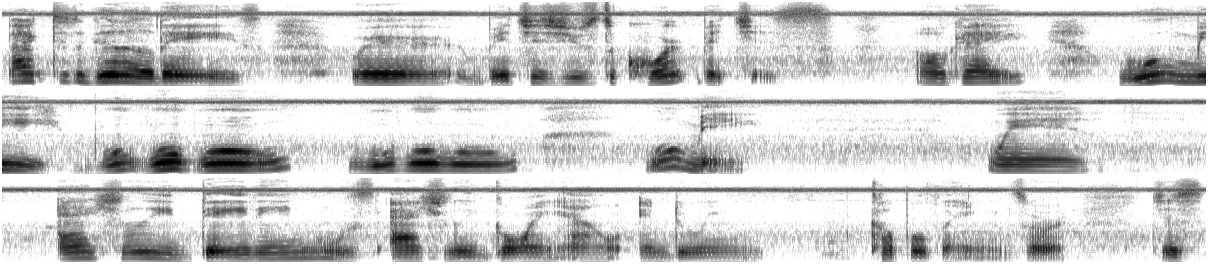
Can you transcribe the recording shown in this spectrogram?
Back to the good old days where bitches used to court bitches, okay? Woo me, woo, woo, woo, woo, woo, woo, woo me. When actually dating was actually going out and doing couple things or just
